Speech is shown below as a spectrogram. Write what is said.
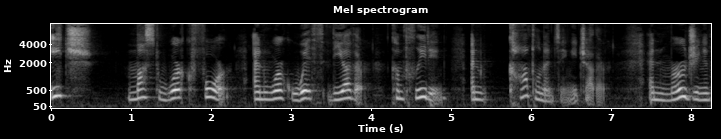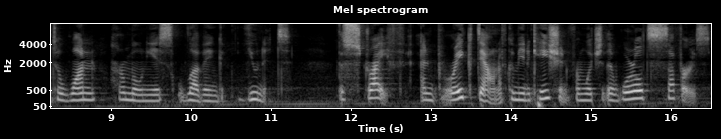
each must work for and work with the other, completing and complementing each other and merging into one harmonious, loving unit. The strife and breakdown of communication from which the world suffers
